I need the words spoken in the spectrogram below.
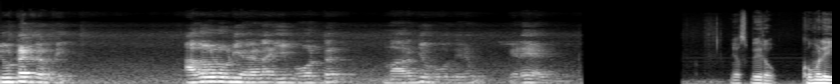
യൂട്ടേൺ നിർത്തി. അതോടുകൂടിയാണ് ഈ ബോട്ട് മറിഞ്ഞു പോകുന്നതിനും ന്യൂസ് ബ്യൂറോ കുമളി.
